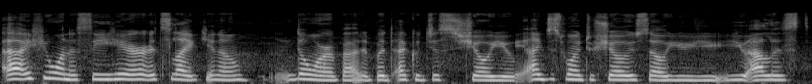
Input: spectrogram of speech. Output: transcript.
Uh, if you want to see here it's like you know don't worry about it but I could just show you. I just wanted to show you so you you, you at least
